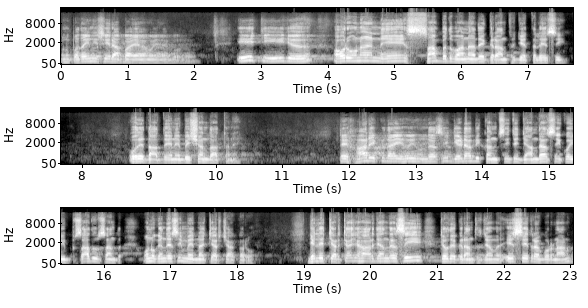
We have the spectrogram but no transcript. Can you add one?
ਉਹਨੂੰ ਪਤਾ ਹੀ ਨਹੀਂ ਸੀ ਰੱਬ ਆਇਆ ਹੋਇਆ ਹੈ, ਬੋਲੋ। ਇਹ ਚੀਜ਼ ਔਰ ਉਹਨਾਂ ਨੇ ਸਭ ਵਿਦਵਾਨਾਂ ਦੇ ਗ੍ਰੰਥ ਜਿੱਤ ਲਏ ਸੀ। ਉਹਦੇ ਦਾਦੇ ਨੇ, ਬਿਸ਼ਨ ਦੱਤ ਨੇ। ਤੇ ਹਰ ਇੱਕ ਦਾ ਇਹੋ ਹੀ ਹੁੰਦਾ ਸੀ, ਜਿਹੜਾ ਵੀ ਕੰਸੀ ਤੇ ਜਾਂਦਾ ਸੀ, ਕੋਈ ਸਾਧੂ ਸੰਤ, ਉਹਨੂੰ ਕਹਿੰਦੇ ਸੀ, ਮੇਰੇ ਨਾਲ ਚਰਚਾ ਕਰੋ। ਜਿਹੜੇ ਚਰਚਾ 'ਚ ਹਾਰ ਜਾਂਦੇ ਸੀ ਤੇ ਉਹਦੇ ਗ੍ਰੰਥ ਜਮ, ਇਸੇ ਤਰ੍ਹਾਂ ਗੁਰੂ ਨਾਨਕ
